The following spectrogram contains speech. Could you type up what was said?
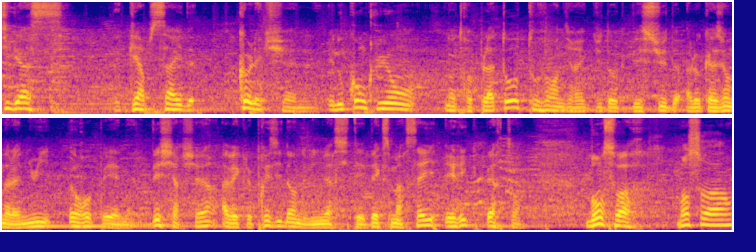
Ortigas, Gerbside Collection. Et nous concluons notre plateau, toujours en direct du Doc des Suds, à l'occasion de la Nuit européenne des chercheurs, avec le président de l'Université d'Aix-Marseille, Éric Berton. Bonsoir. Bonsoir.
